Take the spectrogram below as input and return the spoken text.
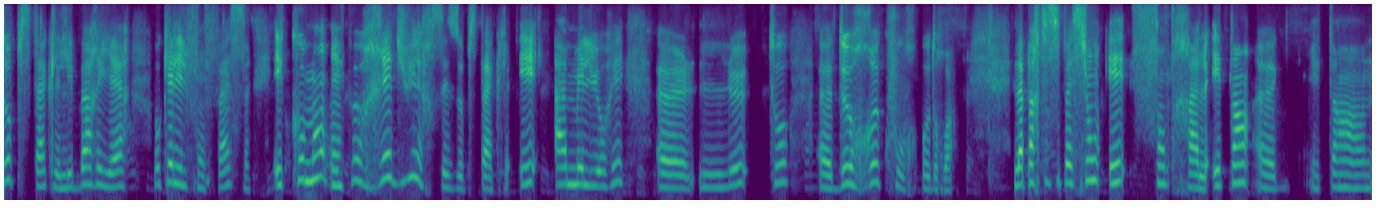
obstacles, les barrières auxquelles ils font face et comment on peut réduire ces obstacles et améliorer euh, le de recours au droit. La participation est centrale, est un, est un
